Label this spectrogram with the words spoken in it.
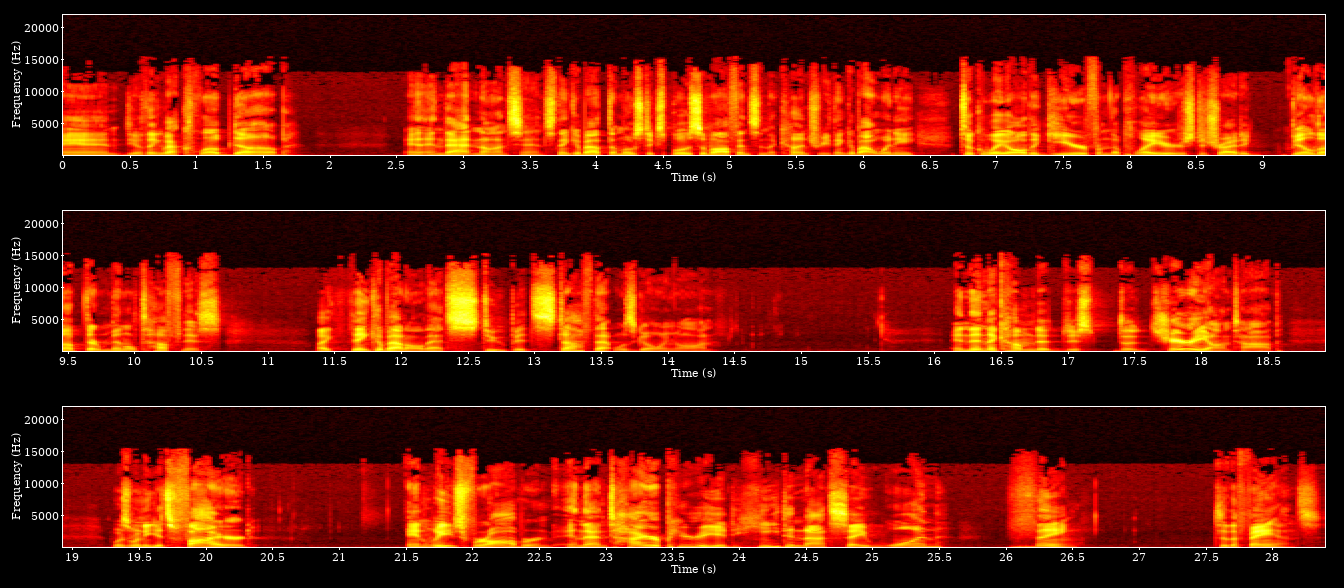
And you know, think about Club Dub and, and that nonsense. Think about the most explosive offense in the country. Think about when he took away all the gear from the players to try to build up their mental toughness. Like, think about all that stupid stuff that was going on. And then to come to just the cherry on top was when he gets fired and leaves for Auburn. And that entire period, he did not say one thing to the fans,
